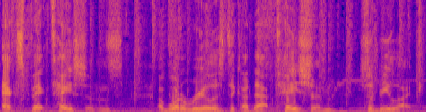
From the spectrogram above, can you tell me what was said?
expectations of what a realistic adaptation should be like.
